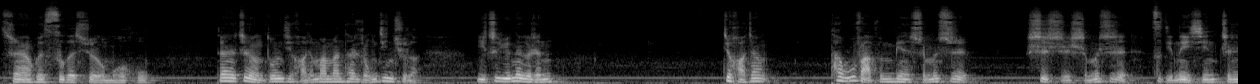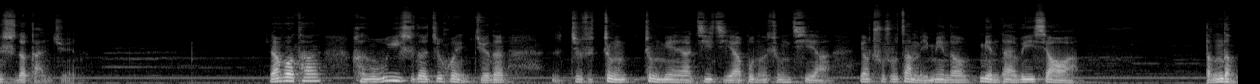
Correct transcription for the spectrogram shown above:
虽然会撕的血肉模糊，但是这种东西好像慢慢它融进去了，以至于那个人就好像他无法分辨什么是。事实，什么是自己内心真实的感觉？然后他很无意识的就会觉得，就是正正面啊，积极啊，不能生气啊，要处处赞美，面到面带微笑啊，等等，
